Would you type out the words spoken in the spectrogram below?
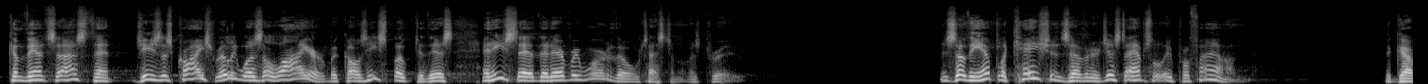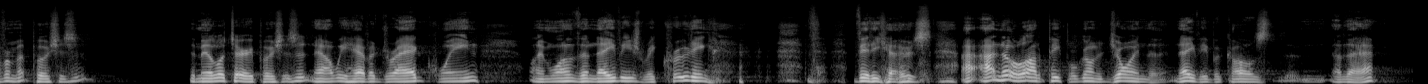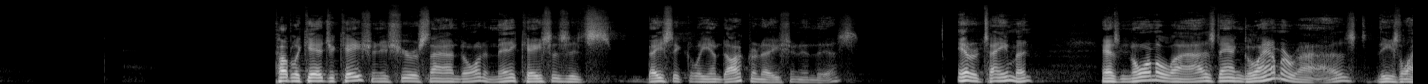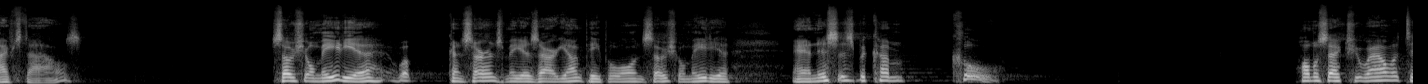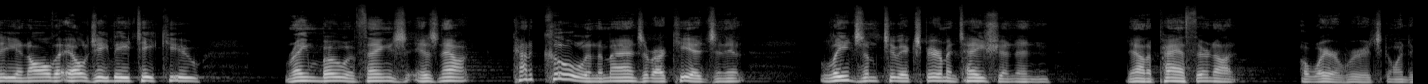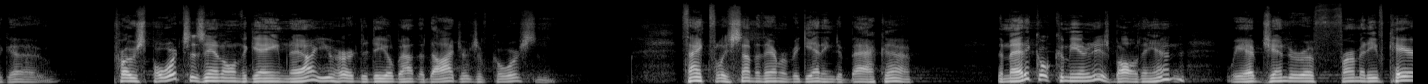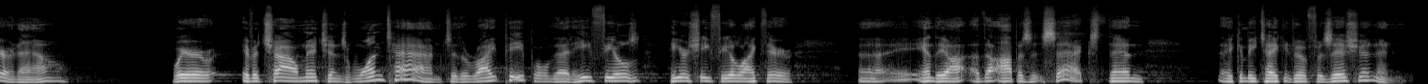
convince us that Jesus Christ really was a liar because he spoke to this and he said that every word of the Old Testament was true. And so the implications of it are just absolutely profound. The government pushes it. The military pushes it. Now we have a drag queen in one of the Navy's recruiting videos. I, I, know a lot of people are going to join the Navy because of that. Public education is sure signed on. In many cases, it's basically indoctrination in this. Entertainment has normalized and glamorized these lifestyles. Social media, what concerns me is our young people on social media, and this has become cool. Homosexuality and all the LGBTQ rainbow of things is now kind of cool in the minds of our kids, and it leads them to experimentation and down a path they're not aware where it's going to go. Pro sports is in on the game now. You heard the deal about the Dodgers, of course, and thankfully some of them are beginning to back up. The medical community is bought in. We have gender affirmative care now, where if a child mentions one time to the right people that he feels he or she feel like they're uh, in the, uh, the opposite sex, then they can be taken to a physician and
